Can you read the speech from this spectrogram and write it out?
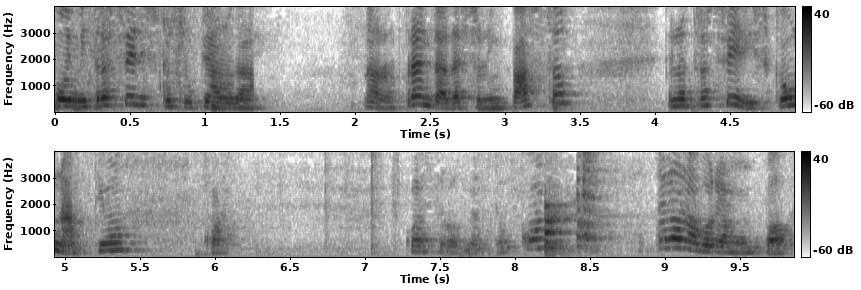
poi mi trasferisco sul piano da allora prendo adesso l'impasto e lo trasferisco un attimo qua. Questo lo metto qua e lo lavoriamo un po'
